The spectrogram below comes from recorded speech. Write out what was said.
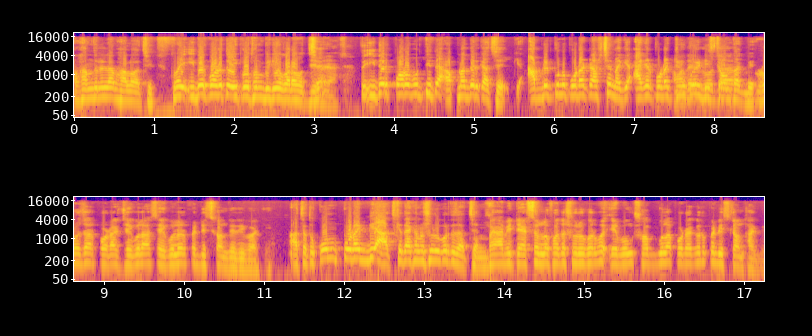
আলহামদুলিল্লাহ ভালো আছি। তো ভাই ঈদের পরে তো এই প্রথম ভিডিও করা হচ্ছে। তো ঈদের পরবর্তীতে আপনাদের কাছে কি আপডেট কোনো প্রোডাক্ট আসছে নাকি আগের প্রোডাক্টের উপরে ডিসকাউন্ট থাকবে? রোজার প্রোডাক্ট যেগুলো আছে এগুলোর উপরে ডিসকাউন্ট দিয়ে দিব আর কি। আচ্ছা তো কোন প্রোডাক্ট দিয়ে আজকে দেখানো শুরু করতে যাচ্ছেন? ভাই আমি ট্যাক্সের লোফাতে শুরু করব এবং সবগুলা প্রোডাক্টের উপরে ডিসকাউন্ট থাকবে।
